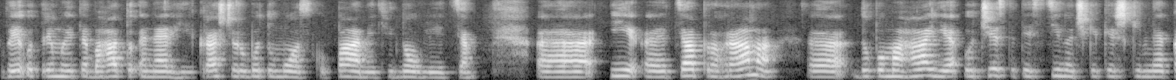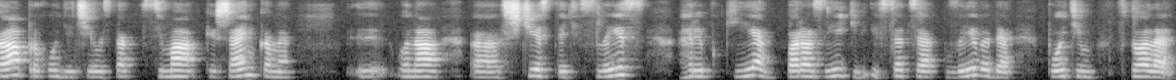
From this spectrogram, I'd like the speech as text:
Ви отримуєте багато енергії, кращу роботу мозку, пам'ять відновлюється. Е, І е, ця програма е, допомагає очистити стіночки кишківника, проходячи ось так всіма кишеньками. Е, Вона е, щистить слиз, грибки, паразитів і все це виведе потім в туалет.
